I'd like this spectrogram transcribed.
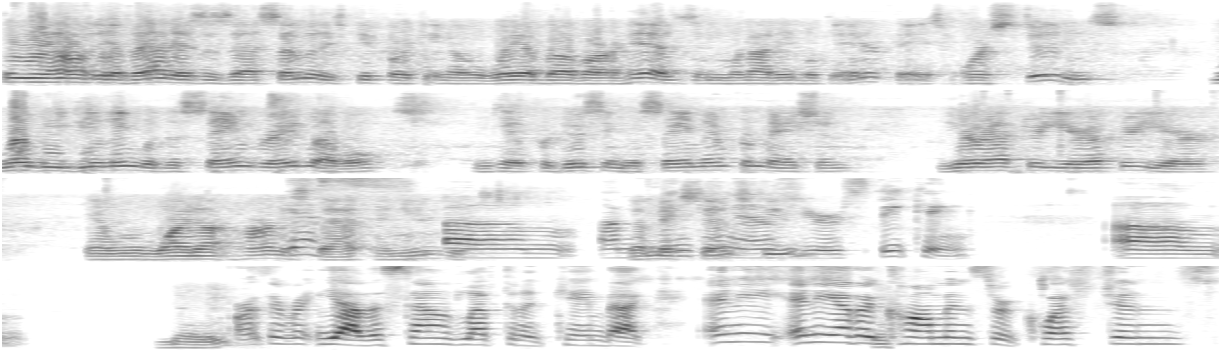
the reality of that is is that some of these people are you know way above our heads and we're not able to interface. Where students will be dealing with the same grade level, okay, producing the same information year after year after year, and well, why not harness Yes, that and use it? um, I'm That makes thinking sense as you, you're speaking. Um, Nellie? are there? Yeah, the sound left and it came back. Any any other Yeah. comments or questions?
